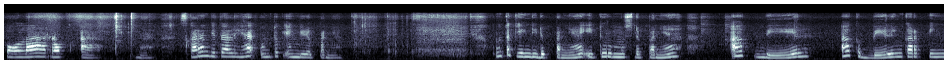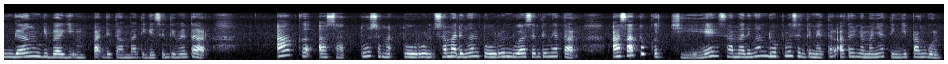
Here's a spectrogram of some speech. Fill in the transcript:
pola rok A. Nah sekarang kita lihat untuk yang di depannya untuk yang di depannya itu rumus depannya A B A ke B lingkar pinggang dibagi 4 ditambah 3 cm A ke A1 sama turun sama dengan turun 2 cm. A1 ke C sama dengan 20 cm atau yang namanya tinggi panggul.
